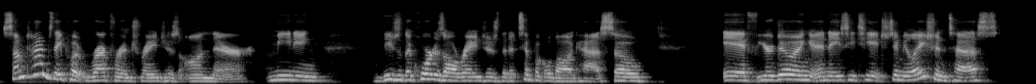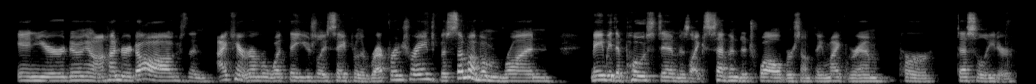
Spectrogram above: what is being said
sometimes they put reference ranges on there, meaning these are the cortisol ranges that a typical dog has. So if you're doing an ACTH stimulation test and you're doing it on 100 dogs, then I can't remember what they usually say for the reference range, but some of them run maybe the post stim is like 7 to 12 or something microgram per deciliter.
